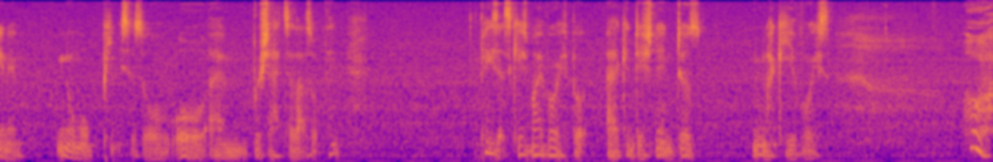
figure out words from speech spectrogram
you know, normal pizzas or, or um, bruschetta, that sort of thing. Please excuse my voice, but air conditioning does knacker your voice. Oh,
